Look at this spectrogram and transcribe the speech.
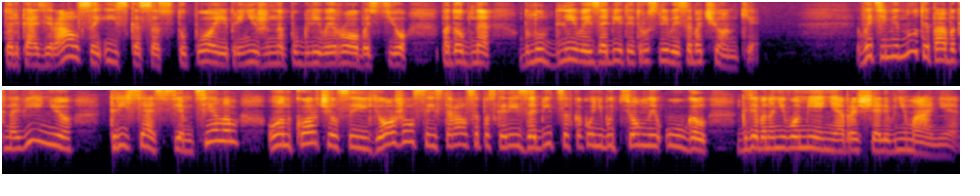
только озирался искоса с тупой и приниженно пугливой робостью, подобно блудливой, забитой, трусливой собачонке. В эти минуты по обыкновению, трясясь всем телом, он корчился и ежился и старался поскорее забиться в какой-нибудь темный угол, где бы на него менее обращали внимание.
